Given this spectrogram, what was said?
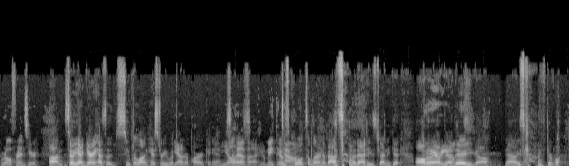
We're all friends here. Um, so yeah, Gary has a super long history with Yeah. Winter Park, and Y'all so have uh, you know make the it was cool to learn about some of that. He's trying to get all the way up there. go. There you go. Now he's comfortable.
